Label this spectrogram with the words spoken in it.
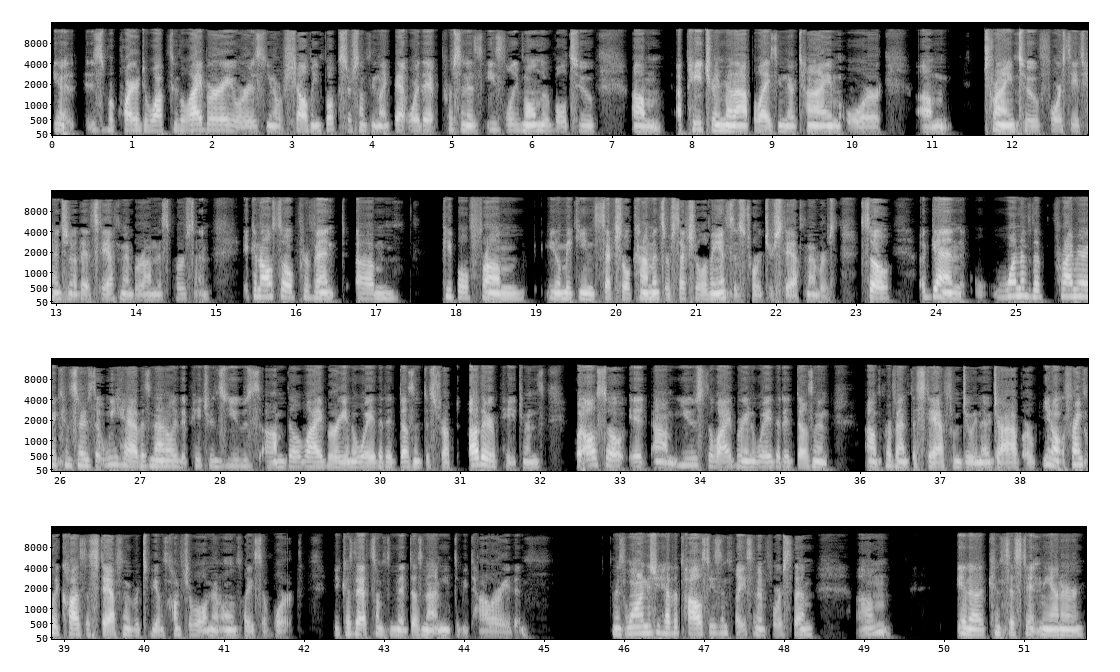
you know, is required to walk through the library or is, you know, shelving books or something like that, where that person is easily vulnerable to um, a patron monopolizing their time or um, trying to force the attention of that staff member on this person. It can also prevent um, people from you know, making sexual comments or sexual advances towards your staff members. So again, one of the primary concerns that we have is not only that patrons use um, the library in a way that it doesn't disrupt other patrons, but also it um, use the library in a way that it doesn't um, prevent the staff from doing their job or, you know, frankly cause the staff member to be uncomfortable in their own place of work because that's something that does not need to be tolerated. As long as you have the policies in place and enforce them um, in a consistent manner,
